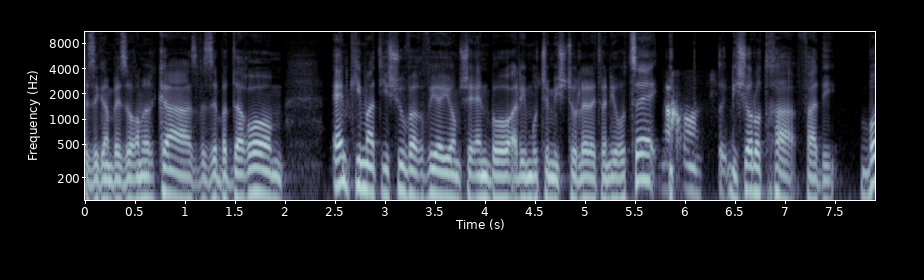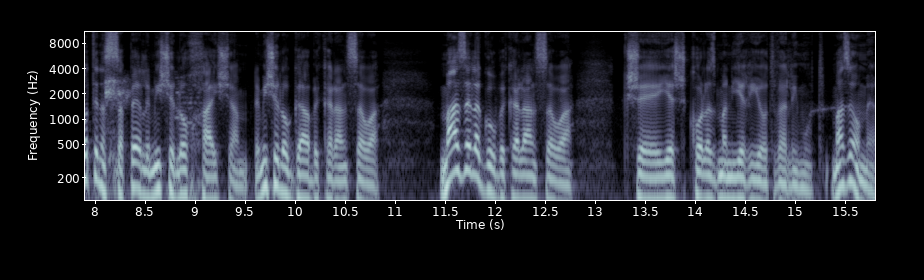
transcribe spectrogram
וזה גם באזור המרכז, וזה בדרום. אין כמעט יישוב ערבי היום שאין בו אלימות שמשתוללת, ואני רוצה נכון. לשאול אותך, פאדי, בוא תנספר למי שלא חי שם, למי שלא גר בקלנסווה, מה זה לגור בקלנסווה כשיש כל הזמן יריות ואלימות? מה זה אומר?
